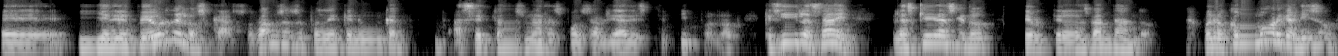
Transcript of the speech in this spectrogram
y en el peor de los casos, vamos a suponer que nunca aceptas una responsabilidad de este tipo, ¿no? Que sí las hay, las quieras que no, te, las van dando. Bueno, ¿cómo organizo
